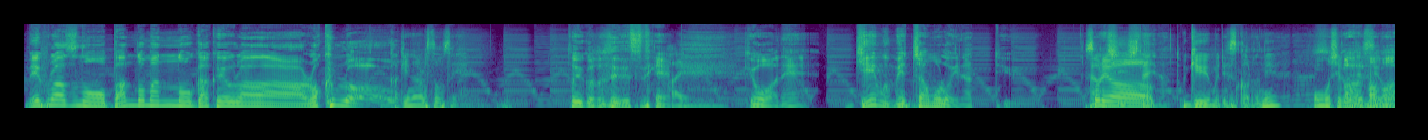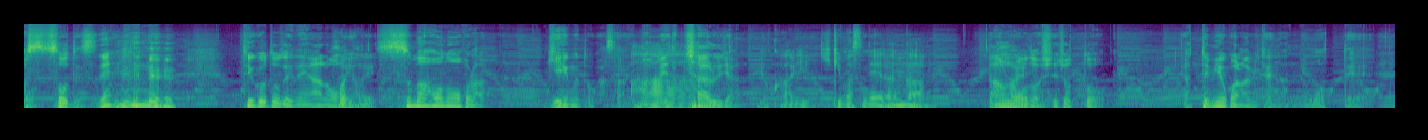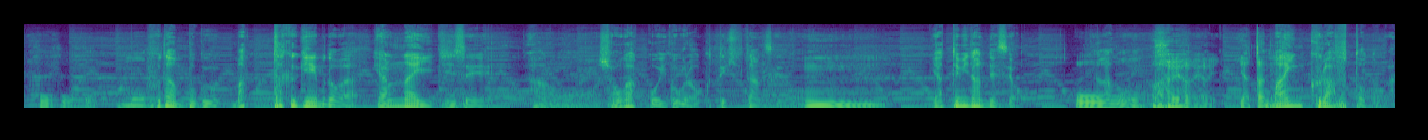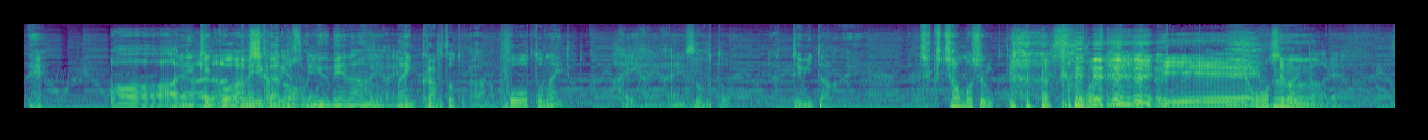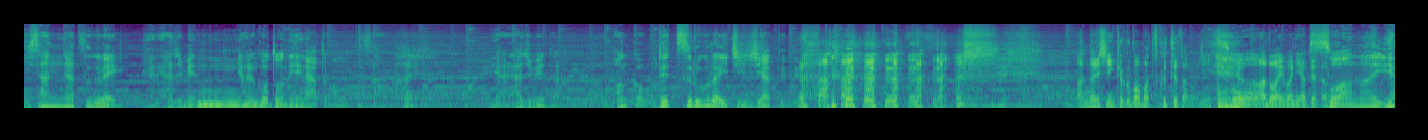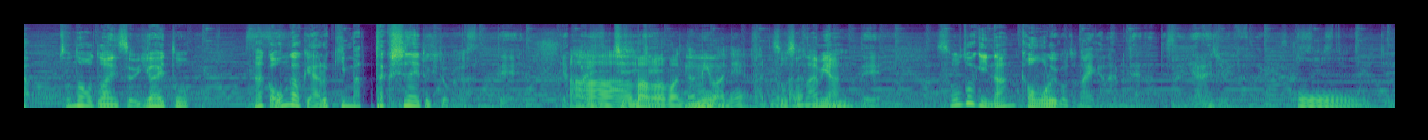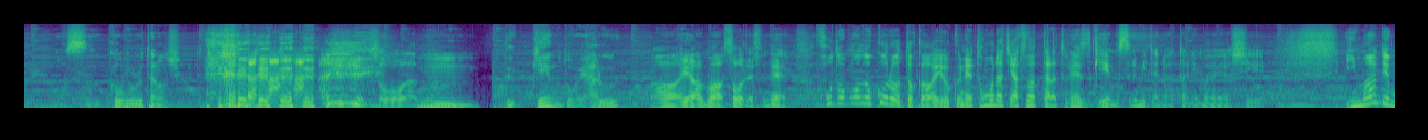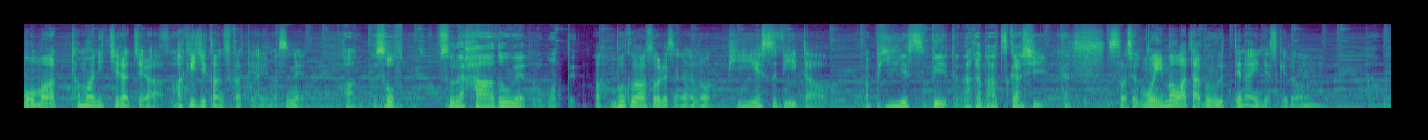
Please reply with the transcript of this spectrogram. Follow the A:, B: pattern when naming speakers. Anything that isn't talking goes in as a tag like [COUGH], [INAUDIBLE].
A: メイフラーズのバンドマンの楽屋裏ロックンロール。
B: 書き鳴らそうぜ。
A: ということでですね、
B: はい。
A: 今日はねゲームめっちゃおもろいなっていう
B: それ
A: 話した
B: はい
A: なと。
B: ゲームですからね。面白いですよ。
A: あまあまあそうですね、
B: うん。[LAUGHS]
A: ということでねあの、
B: はいはい。
A: スマホのほらゲームとかさ今めっちゃあるじゃん。
B: よくあり聞きますねなんか、
A: うん。ダウンロードしてちょっとやってみようかなみたいなんで思って、
B: ほうほうほう。
A: もう普段僕全くゲームとかやらない人生あの小学校行こうぐらい送ってきてたんですけど、
B: うん
A: やってみたんですよ。
B: お
A: あの
B: おはいはいはい。やったんだ。
A: マインクラフトとかね。
B: あーあれ
A: ね結構アメリカの有名な、
B: はいはい。
A: マインクラフトとかあのフォートナイトとか。
B: はいはい
A: ああ
B: はい
A: ソフトやってみたらねめちゃくちゃ面白くて。[LAUGHS]
B: そう。ええ面白いんだあれ
A: 23月ぐらいやり始めて
B: うん。
A: やることねえなとか思ってさ。
B: はい。
A: でやり始めたらなんか腕つるぐらい一日やってて。[LAUGHS]
B: あんなに新曲バンバン作ってたのに。
A: そう。[LAUGHS]
B: あの合間にやってたの。
A: そうあんないやそんなことないんですよ。意外となんか音楽やる気全くしない時とかがあってやっぱり一時期。
B: まあまあまあ波は
A: うん
B: ね、あるの
A: そうそう波あって、その時になんかおもろいことないかなみたいなんでさやり始めたんだけどさ。
B: おお
A: もうすっごぶる楽しくて [LAUGHS]
B: そうなんだ、
A: うん。でゲームとかやる？
B: ああいやまあそうですね。子供の頃とかはよくね友達集まったらとりあえずゲームするみたいな当たり前やし今でもまあたまにチラチラ空き時間使ってやりますね。
A: あソフトそれハードウェアとか持って
B: あ僕はそうですね。あの PS ビータを。
A: あ PS ベータなんか懐かしいやつ。
B: そうです。もう今は多分売ってないんですけど、
A: うん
